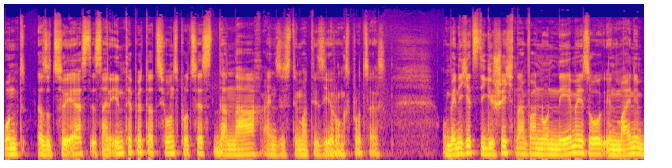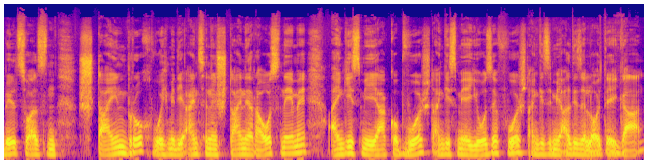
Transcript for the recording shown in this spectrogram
Und also zuerst ist ein Interpretationsprozess, danach ein Systematisierungsprozess. Und wenn ich jetzt die Geschichten einfach nur nehme, so in meinem Bild so als ein Steinbruch, wo ich mir die einzelnen Steine rausnehme, eigentlich ist mir Jakob wurscht, eigentlich ist mir Josef wurscht, eigentlich sind mir all diese Leute egal.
